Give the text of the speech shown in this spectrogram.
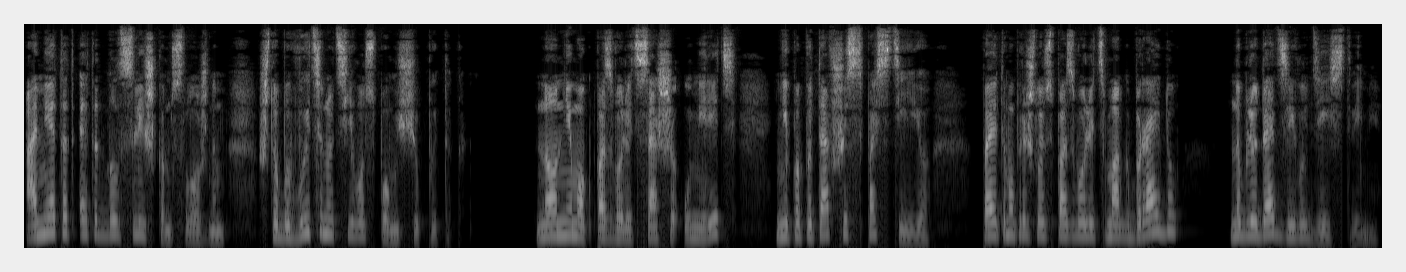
а метод этот был слишком сложным, чтобы вытянуть его с помощью пыток. Но он не мог позволить Саше умереть, не попытавшись спасти ее, поэтому пришлось позволить Макбрайду наблюдать за его действиями.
